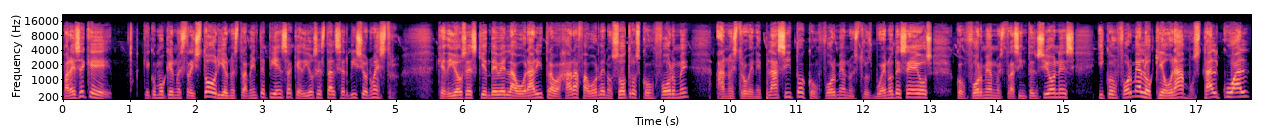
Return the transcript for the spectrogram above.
Parece que que como que nuestra historia, nuestra mente piensa que Dios está al servicio nuestro, que Dios es quien debe elaborar y trabajar a favor de nosotros conforme a nuestro beneplácito, conforme a nuestros buenos deseos, conforme a nuestras intenciones y conforme a lo que oramos, tal cual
